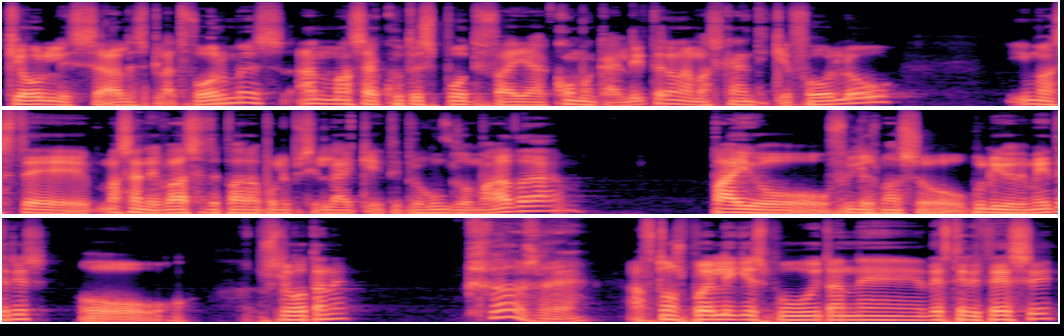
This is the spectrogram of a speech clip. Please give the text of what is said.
και όλες τις άλλες πλατφόρμες. Αν μας ακούτε Spotify ακόμα καλύτερα να μας κάνετε και follow. Είμαστε, μας ανεβάσατε πάρα πολύ ψηλά και την προηγούμενη εβδομάδα. Πάει ο φίλος μας ο Πούλιο Δημήτρης, ο... πώς λέγοτανε; Ποιος ρε; Αυτός που έλεγες που ήταν δεύτερη θέση.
